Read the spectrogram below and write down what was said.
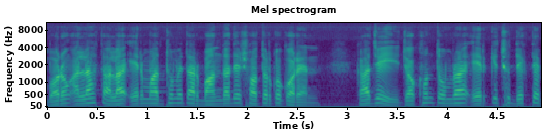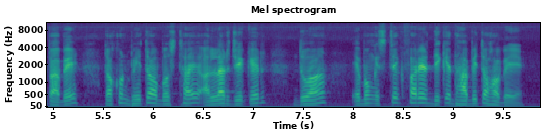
বরং আল্লাহ তালা এর মাধ্যমে তার বান্দাদের সতর্ক করেন। কাজেই যখন তোমরা এর কিছু দেখতে পাবে, তখন ভীত অবস্থায় আল্লাহর জিকের, দোয়া এবং ইস্তেকফারের দিকে ধাবিত হবে।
